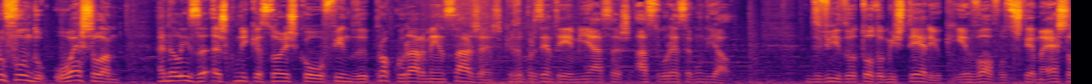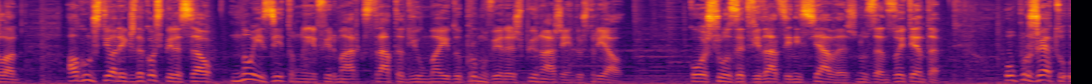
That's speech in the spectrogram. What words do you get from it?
No fundo, o Echelon analisa as comunicações com o fim de procurar mensagens que representem ameaças à segurança mundial. Devido a todo o mistério que envolve o sistema Echelon, alguns teóricos da conspiração não hesitam em afirmar que se trata de um meio de promover a espionagem industrial. Com as suas atividades iniciadas nos anos 80, o projeto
